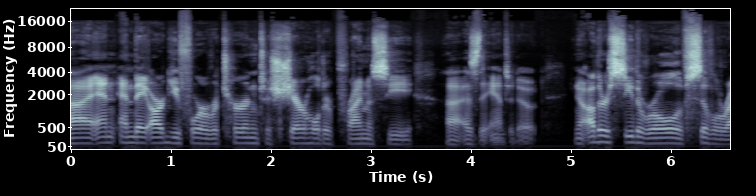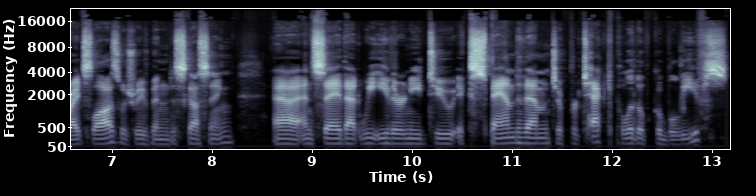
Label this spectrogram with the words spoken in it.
uh, and and they argue for a return to shareholder primacy uh, as the antidote. You know, others see the role of civil rights laws, which we've been discussing, uh, and say that we either need to expand them to protect political beliefs,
